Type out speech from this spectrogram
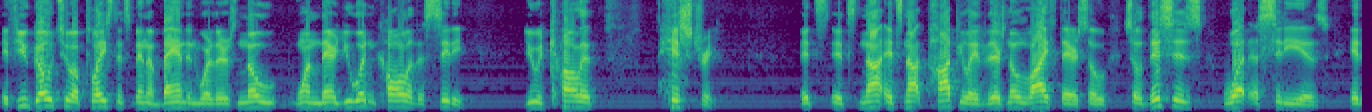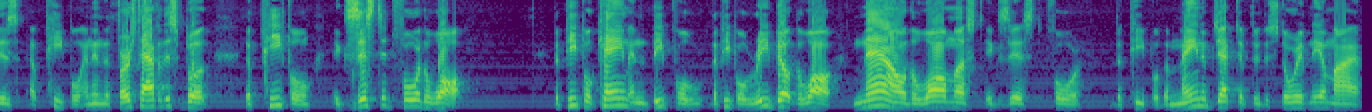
If you go to a place that's been abandoned where there's no one there, you wouldn't call it a city. You would call it history. It's, it's, not, it's not populated. There's no life there. So, so this is what a city is it is a people. And in the first half of this book, the people existed for the wall. The people came and the people, the people rebuilt the wall. Now the wall must exist for the people. The main objective through the story of Nehemiah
